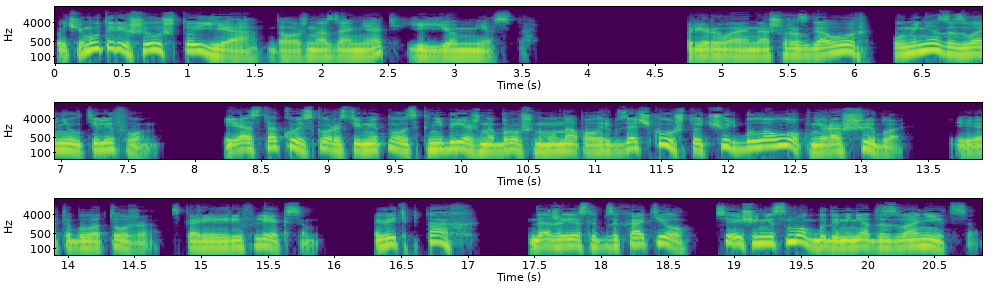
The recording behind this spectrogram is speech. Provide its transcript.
почему-то решил, что я должна занять ее место. Прерывая наш разговор, у меня зазвонил телефон. Я с такой скоростью метнулась к небрежно брошенному на пол рюкзачку, что чуть было лоб не расшибло. И это было тоже скорее рефлексом. Ведь Птах, даже если б захотел, все еще не смог бы до меня дозвониться.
